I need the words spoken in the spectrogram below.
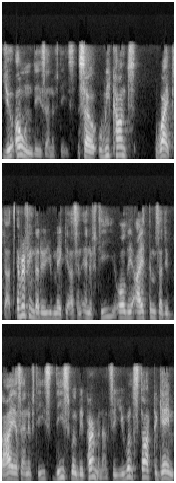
You own these NFTs. So we can't wipe that. Everything that you make as an NFT, all the items that you buy as NFTs, these will be permanent. So you will start the game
